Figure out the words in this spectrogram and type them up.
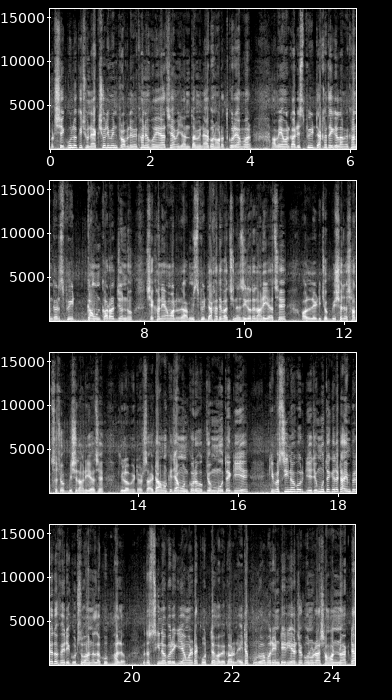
বাট সেগুলো কিছু না। অ্যাকচুয়ালি মেন প্রবলেম এখানে হয়ে আছে, আমি জানতামই না। এখন হঠাৎ করে আমার, আমি আমার গাড়ির স্পিড দেখাতে গেলাম এখানকার স্পিড কাউন্ট করার জন্য। সেখানে আমার, আমি স্পিড দেখাতে পারছি না। জিরোতে দাঁড়িয়ে আছে অলরেডি চব্বিশ হাজার সাতশো চব্বিশে দাঁড়িয়ে আছে কিলোমিটার এটা আমাকে যেমন করে হোক জম্মুতে গিয়ে কিংবা শ্রীনগর গিয়ে, জম্মুতে গেলে টাইম পেলে তো ভেরি গুড সুবাহান আল্লাহ খুব ভালো। তো শ্রীনগরে গিয়ে আমার এটা করতে হবে। কারণ এটা পুরো আবার ইন্টেরিয়ার যখন ওরা সামান্য একটা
